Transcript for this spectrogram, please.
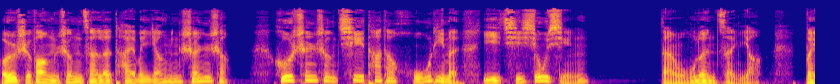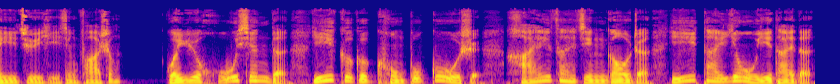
而是放生在了台湾阳明山上，和山上其他的狐狸们一起修行。但无论怎样，悲剧已经发生。关于狐仙的一个个恐怖故事，还在警告着一代又一代的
